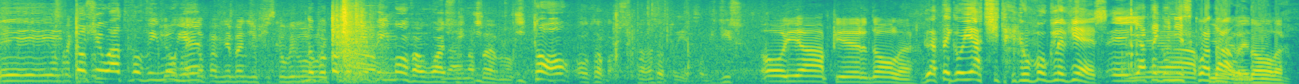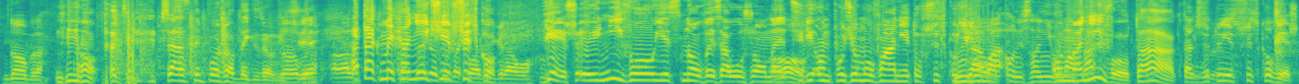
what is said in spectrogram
Y, Piotrek, to się łatwo wyjmuje. to pewnie będzie wszystko wyjmował. No bo to i będzie wyjmował właśnie. Na- na pewno. I, I to, o zobacz, co tu jest, o, widzisz? O ja pierdolę. Dlatego ja ci tego w ogóle wiesz, y, ja tego nie składałem. Pierdolę. Dobra. No, także trzeba z tym porządek zrobić, Dobra, nie? ale A tak mechanicznie dlatego to tak wszystko. ładnie grało. Wiesz, y, niwo jest nowe założone, O. czyli on poziomowanie, to wszystko Niwo działa. ma, on jest na niwo On ma tak? niwo, tak, także tu jest wszystko, wiesz.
